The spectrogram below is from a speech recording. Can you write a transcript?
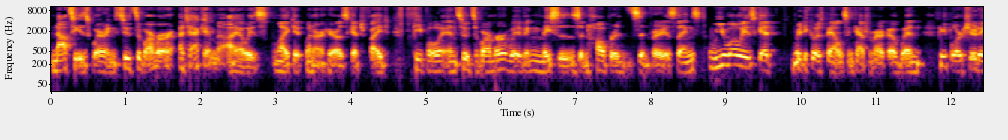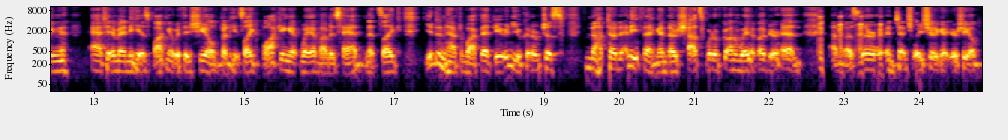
Nazis wearing suits of armor attack him. I always like it when our heroes get to fight people in suits of armor, waving maces and halberds and various things. You always get ridiculous panels in Captain America when people are shooting at him and he is blocking it with his shield, but he's like blocking it way above his head. And it's like, you didn't have to block that dude. You could have just not done anything, and those shots would have gone way above your head unless they're intentionally shooting at your shield.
